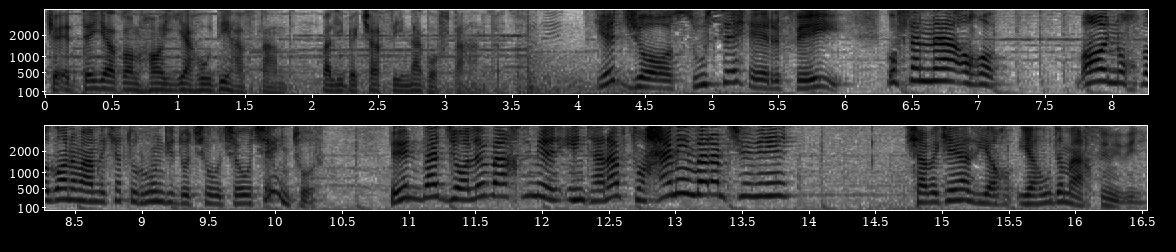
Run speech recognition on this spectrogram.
که عدهای از آنها یهودی هستند ولی به کسی نگفتند یه جاسوس حرفه‌ای. گفتن نه آقا آ نخبگان مملکت رو روندید و چه و چه و چه اینطور. ببین بعد جالب وقتی میاد این طرف تو همین ورم چی می‌بینی؟ شبکه از یهود مخفی می‌بینی.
